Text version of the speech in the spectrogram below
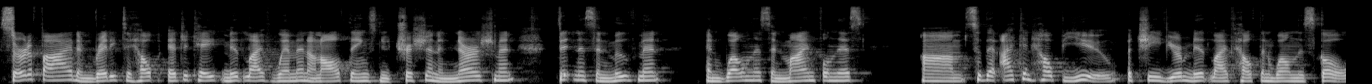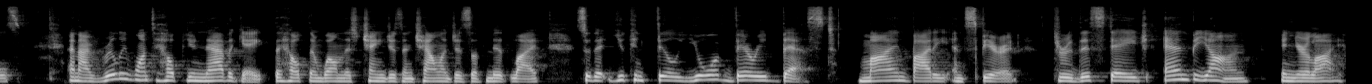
certified and ready to help educate midlife women on all things nutrition and nourishment, fitness and movement, and wellness and mindfulness, um, so that I can help you achieve your midlife health and wellness goals. And I really want to help you navigate the health and wellness changes and challenges of midlife so that you can feel your very best mind, body, and spirit through this stage and beyond in your life.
